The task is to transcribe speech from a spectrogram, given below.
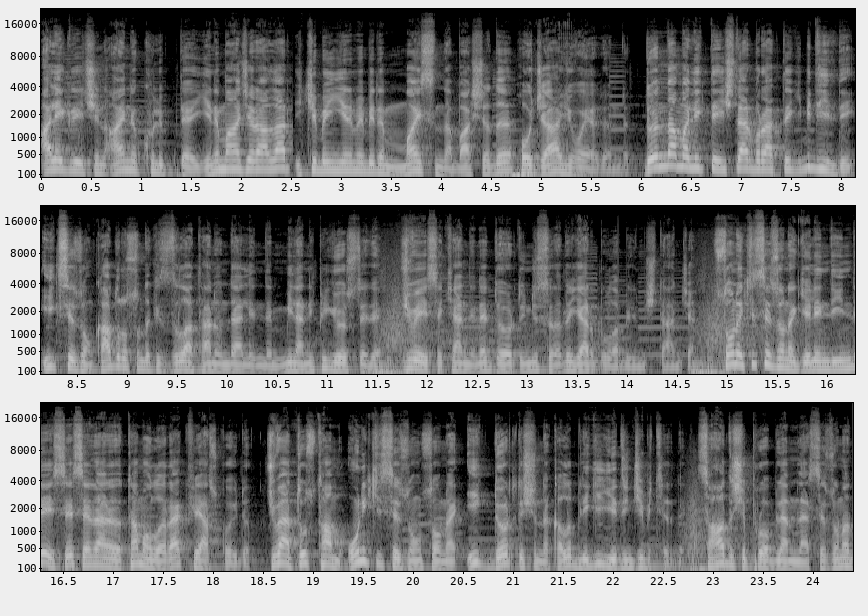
Allegri için aynı kulüpte yeni maceralar 2021'in Mayıs'ında başladı. Hoca Juva'ya döndü. Döndü ama ligde işler bıraktığı gibi değildi. İlk sezon kadrosundaki Zlatan önderliğinde Milan ipi gösterdi. Juve ise kendine 4. sırada yer bulabilmişti ancak. Son iki sezona gelindiğinde ise senaryo tam olarak fiyaskoydu. Juventus tam 12 sezon sonra ilk 4 dışında kalıp ligi 7. bitirdi. Saha dışı problemler sezona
